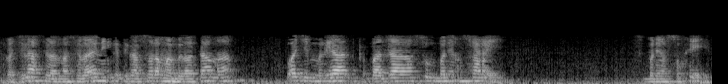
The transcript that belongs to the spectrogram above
Maka jelas dalam masalah ini ketika seorang mengambil agama wajib melihat kepada sumber yang syar'i. Sumber yang sahih.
